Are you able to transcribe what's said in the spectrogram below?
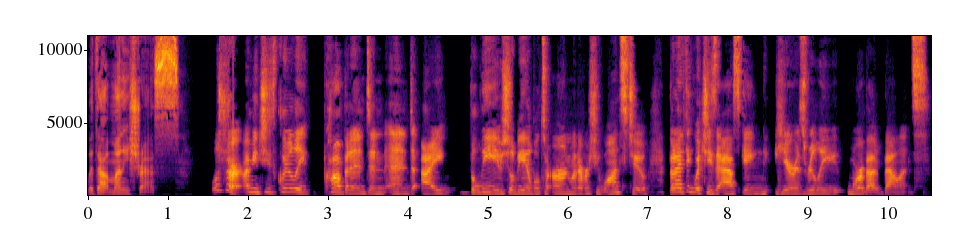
without money stress. Well, sure. I mean, she's clearly competent and and I believe she'll be able to earn whatever she wants to. But I think what she's asking here is really more about balance.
